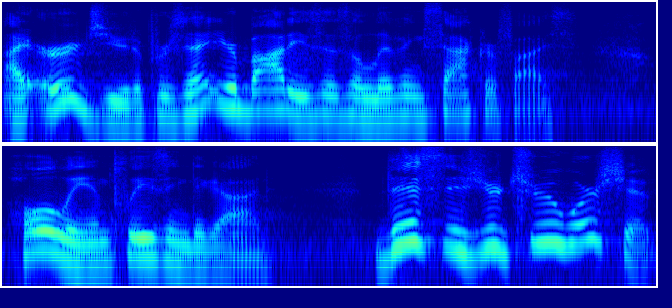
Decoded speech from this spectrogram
I urge you to present your bodies as a living sacrifice, holy and pleasing to God. This is your true worship.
